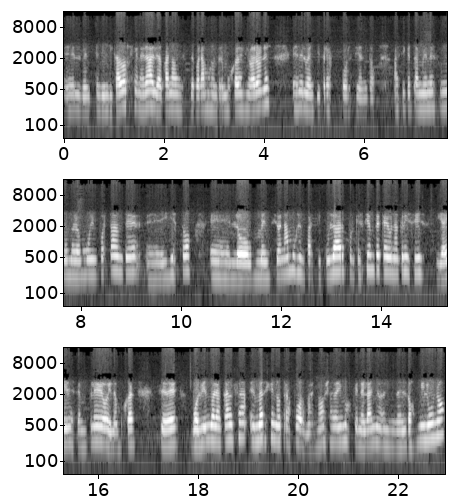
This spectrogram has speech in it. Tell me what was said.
el, indicador general, y acá nos separamos entre mujeres y varones, es del 23%. Así que también es un número muy importante eh, y esto lo mencionamos en particular porque siempre que hay una crisis y hay desempleo y la mujer se ve volviendo a la casa, emergen otras formas, ¿no? Ya vimos que en el año, en el 2001,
